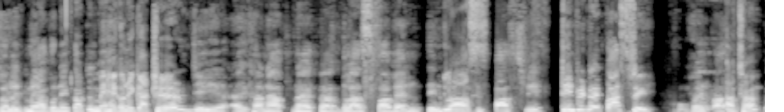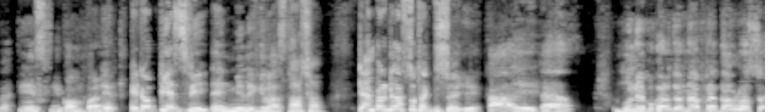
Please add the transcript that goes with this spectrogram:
সলিড মেয়াগুনি কাঠ মেহগনি কাঠের। জি এখানে আপনার একটা গ্লাস পাবেন তিন Glass? পাঁচ ফিট তিন ফিট বাই পাঁচ ফিট আচ্ছা। টিএসপি কোম্পানির এটাও পিএসপি টেন মিলি গ্লাস আচ্ছা। টেম্পার গ্লাস তো থাকতেছে। এটা গুনে পোকার জন্য আপনার দশ বছর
